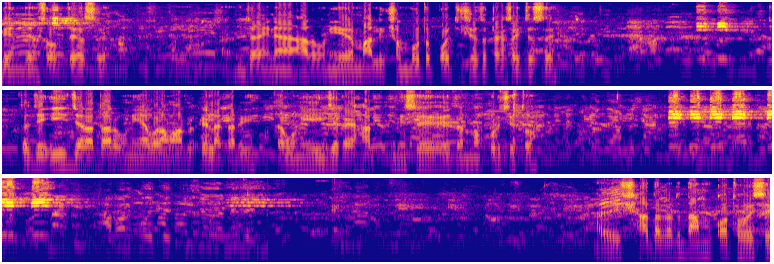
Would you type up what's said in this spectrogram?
লেনদেন চলতে আছে। যাই না, আর উনি মালিক সম্ভবত পঁয়ত্রিশ হাজার টাকা চাইতেছে। তো যে এই জারাদার উনি আবার আমার এলাকারই, তা উনি এই জায়গায় হাট নিছে এই জন্য পরিচিত। আর এই সাদাটার দাম কত হয়েছে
